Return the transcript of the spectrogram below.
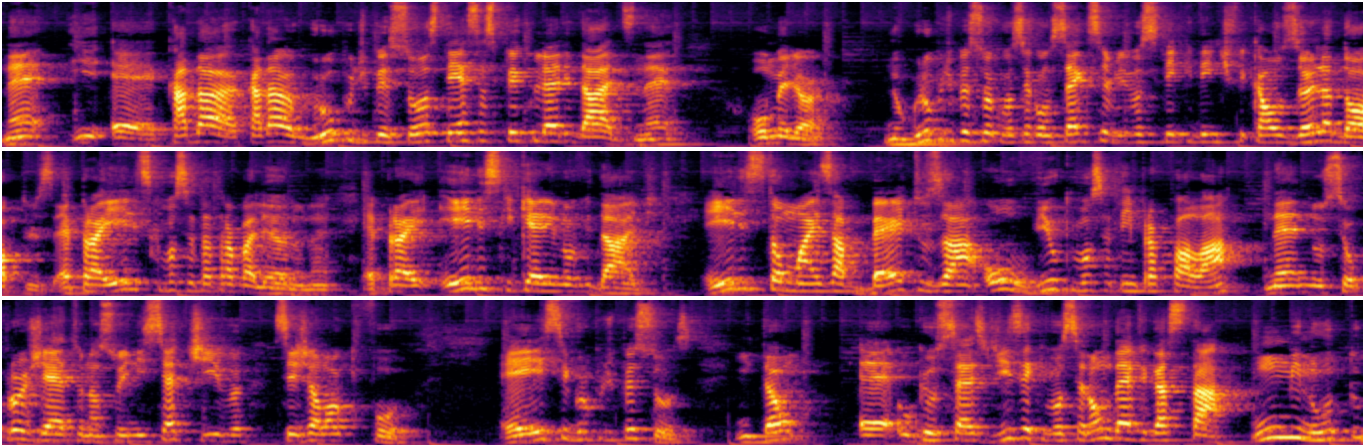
né, e, é, cada, cada grupo de pessoas tem essas peculiaridades, né? Ou melhor, no grupo de pessoas que você consegue servir, você tem que identificar os early adopters. É para eles que você está trabalhando, né? É para eles que querem novidade. Eles estão mais abertos a ouvir o que você tem para falar, né, no seu projeto, na sua iniciativa, seja lá o que for. É esse grupo de pessoas. Então, é, o que o SES diz é que você não deve gastar um minuto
